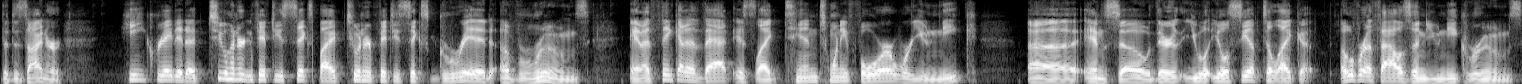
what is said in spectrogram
the designer. He created a 256 by 256 grid of rooms, and I think out of that is like 10, 24 were unique. Uh, and so there you will you'll see up to like uh, over a thousand unique rooms,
